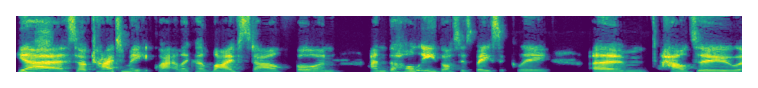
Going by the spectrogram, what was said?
Yeah, so I've tried to make it quite like a lifestyle fun, and the whole ethos is basically um, how to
